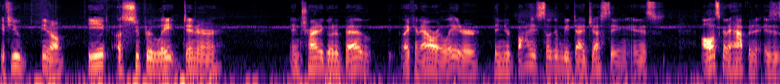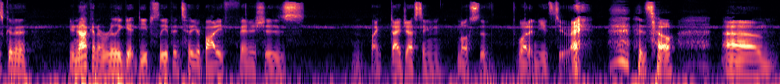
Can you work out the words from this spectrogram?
if you, you know, eat a super late dinner and try to go to bed like an hour later, then your body's still going to be digesting, and it's all that's going to happen is it's going to you're not going to really get deep sleep until your body finishes like digesting most of what it needs to, right? and so, um,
